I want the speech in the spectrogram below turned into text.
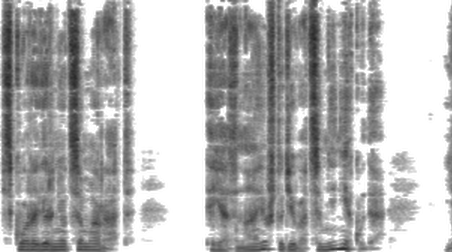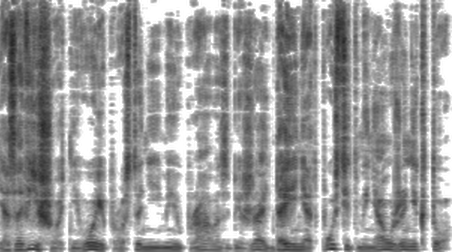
Скоро вернется Марат. Я знаю, что деваться мне некуда. Я завишу от него и просто не имею права сбежать, да и не отпустит меня уже никто.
